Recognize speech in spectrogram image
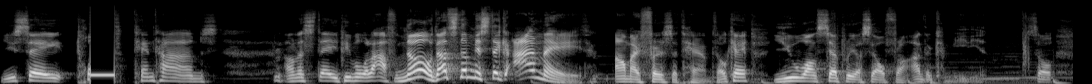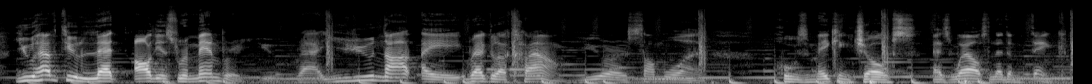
You say tw- 10 times on the stage, people will laugh. No, that's the mistake I made on my first attempt. Okay. You want to separate yourself from other comedians. So you have to let audience remember you, right? You're not a regular clown. You are someone who's making jokes as well as let them think.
